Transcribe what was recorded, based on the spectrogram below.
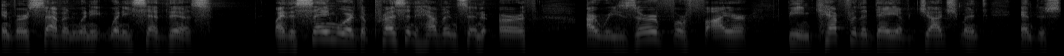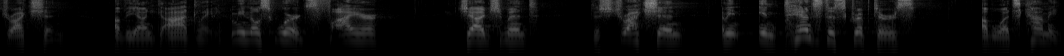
in verse 7 when he, when he said this By the same word, the present heavens and earth are reserved for fire, being kept for the day of judgment and destruction of the ungodly. I mean, those words fire, judgment, destruction. I mean, intense descriptors of what's coming.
